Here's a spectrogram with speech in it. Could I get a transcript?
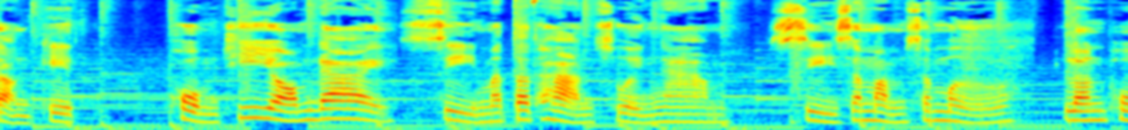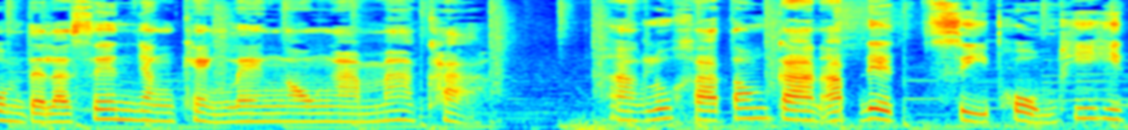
สังเกต ผมที่ย้อมได้สีมาตรฐานสวยงาม สีสม่ำเสมอลอนผมแต่ละเส้นยังแข็งแรงเงางามมากค่ะ หากลูกค้าต้องการอัปเดตสีผมที่ฮิต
